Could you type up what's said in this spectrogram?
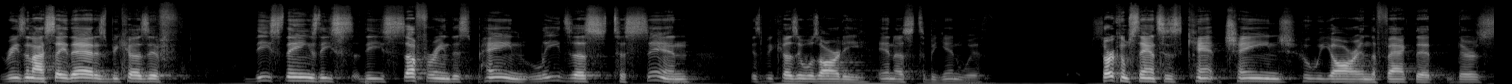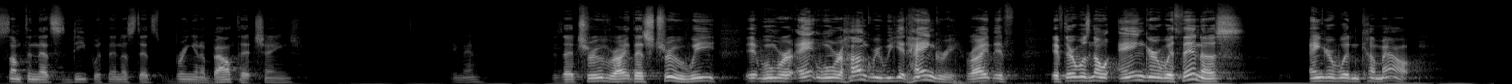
The reason I say that is because if these things, these, these suffering, this pain leads us to sin, it's because it was already in us to begin with circumstances can't change who we are in the fact that there's something that's deep within us that's bringing about that change. Amen. Is that true? Right? That's true. We it, when we're when we're hungry, we get hangry. Right? If if there was no anger within us, anger wouldn't come out.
